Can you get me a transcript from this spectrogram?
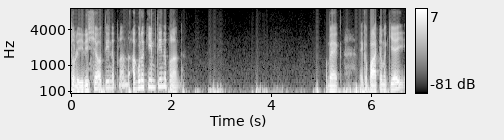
තුල ඊර්ෂ්‍යාව තියෙන්න පුළුවන්ද? අගුණ කීම් තියෙන්න පුළුවන්ද? ඔබ එක පාටම කියයි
